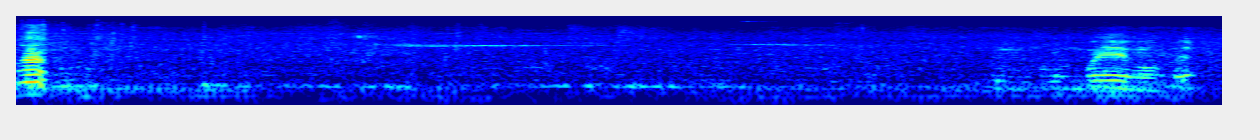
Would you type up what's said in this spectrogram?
Hãy không bỏ lỡ những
